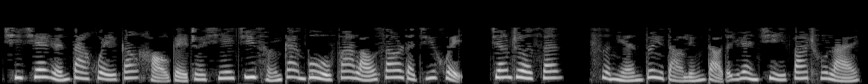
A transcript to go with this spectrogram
七千人大会刚好给这些基层干部发牢骚的机会，将这三四年对党领导的怨气发出来。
